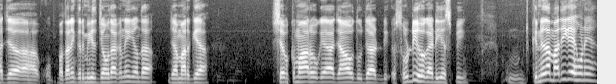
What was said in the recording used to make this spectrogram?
ਅੱਜ ਆਹ, ਪਤਾ ਨਹੀਂ ਗਰਮੀਤ ਜਿਉਂਦਾ ਕਿ ਨਹੀਂ ਜਿਉਂਦਾ, ਜਾਂ ਮਰ ਗਿਆ। ਸ਼ਿਵ ਕੁਮਾਰ ਹੋ ਗਿਆ, ਜਾਂ ਉਹ ਦੂਜਾ ਡੀ- ਸੋਢੀ ਹੋ ਗਿਆ ਡੀਐਸਪੀ। ਕਿੰਨੇ ਦਾ ਮਾਰੀ ਗਏ ਹੋਣੇ ਆ।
